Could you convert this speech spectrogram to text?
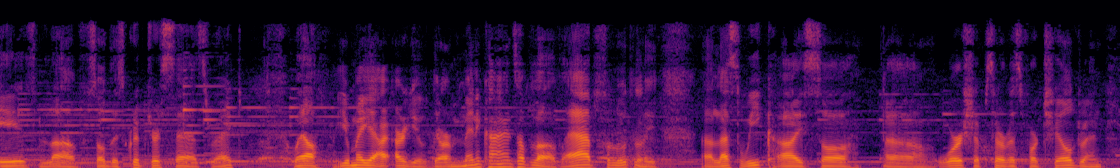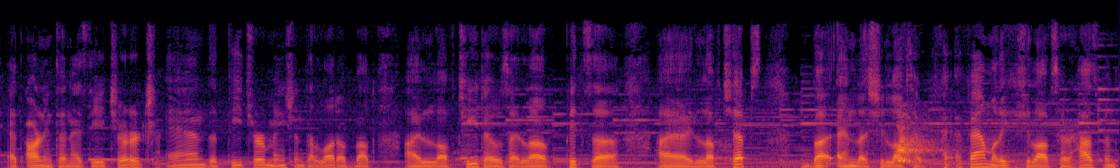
is love. So the scripture says, right? Well, you may argue there are many kinds of love. Absolutely. Uh, last week I saw uh, worship service for children at Arlington SDA Church, and the teacher mentioned a lot about I love Cheetos, I love pizza, I love chips, but and she loves her family, she loves her husband.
